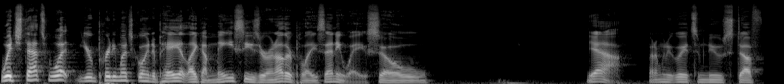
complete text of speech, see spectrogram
which that's what you're pretty much going to pay at like a Macy's or another place anyway. So, yeah, but I'm going to go get some new stuff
